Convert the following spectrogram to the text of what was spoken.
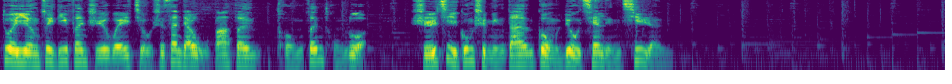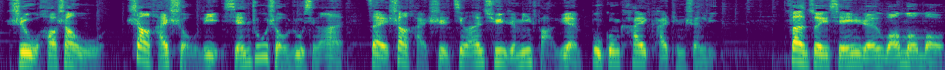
对应最低分值为九十三点五八分，同分同落。实际公示名单共六千零七人。十五号上午。上海首例咸猪手入刑案在上海市静安区人民法院不公开开庭审理，犯罪嫌疑人王某某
